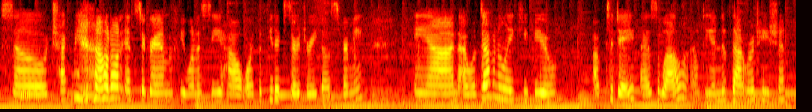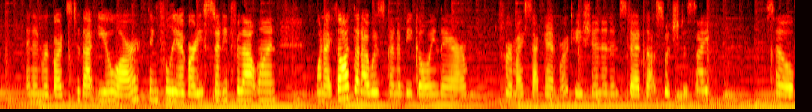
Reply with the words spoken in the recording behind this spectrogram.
So check me out on Instagram if you want to see how orthopedic surgery goes for me. And I will definitely keep you up to date as well at the end of that rotation. And in regards to that EOR, thankfully I've already studied for that one when I thought that I was going to be going there for my second rotation and instead got switched to psych. So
